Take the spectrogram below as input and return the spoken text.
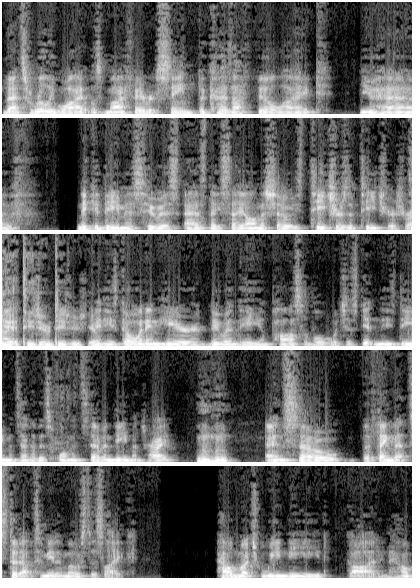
that's really why it was my favorite scene because I feel like you have Nicodemus, who is, as they say on the show, he's teachers of teachers, right? yeah teacher of teachers yeah And he's going in here doing the impossible, which is getting these demons out of this woman, seven demons, right? mm-hmm. And so the thing that stood out to me the most is like how much we need God and how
